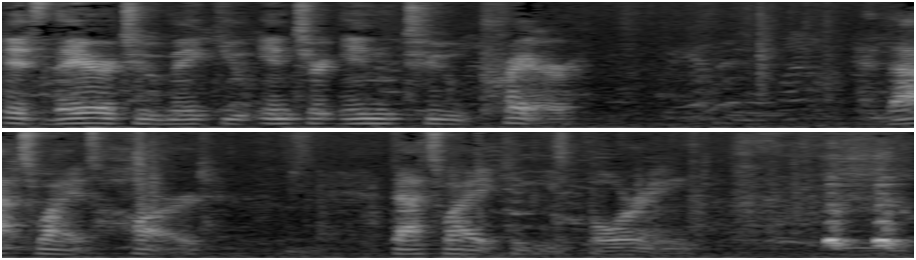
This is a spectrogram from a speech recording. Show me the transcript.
It's there to make you enter into prayer. And that's why it's hard. That's why it can be boring.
